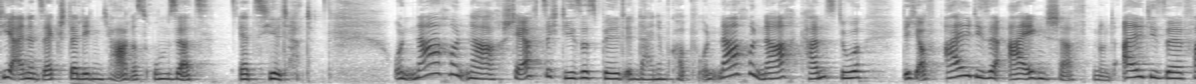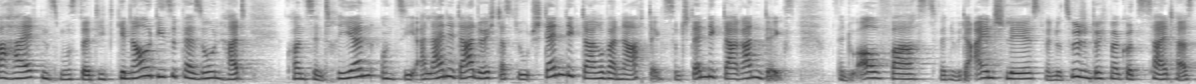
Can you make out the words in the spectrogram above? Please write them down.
die einen sechsstelligen Jahresumsatz erzielt hat. Und nach und nach schärft sich dieses Bild in deinem Kopf. Und nach und nach kannst du dich auf all diese Eigenschaften und all diese Verhaltensmuster, die genau diese Person hat, konzentrieren und sie alleine dadurch, dass du ständig darüber nachdenkst und ständig daran denkst, wenn du aufwachst, wenn du wieder einschläfst, wenn du zwischendurch mal kurz Zeit hast,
